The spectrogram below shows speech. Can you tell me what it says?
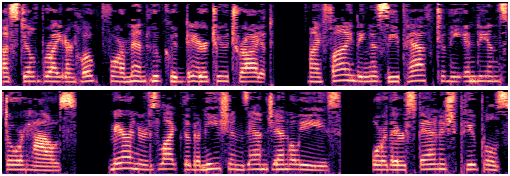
a still brighter hope for men who could dare to try it, by finding a sea path to the Indian storehouse. Mariners like the Venetians and Genoese, or their Spanish pupils,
